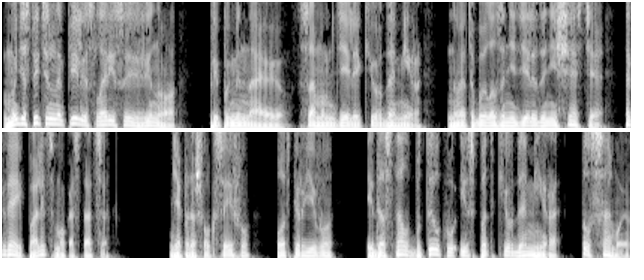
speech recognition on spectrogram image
Мы действительно пили с Ларисой вино, припоминаю, в самом деле кюрдамир, но это было за неделю до несчастья, тогда и палец мог остаться». Я подошел к сейфу, отпер его и достал бутылку из-под кюрдамира, ту самую,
